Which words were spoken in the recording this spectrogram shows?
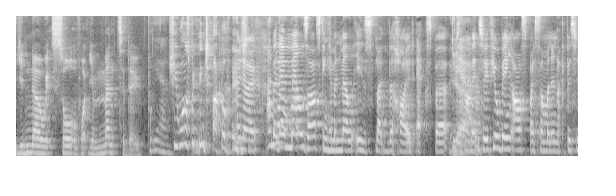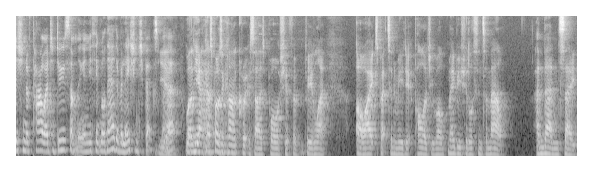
you know it's sort of what you're meant to do but Yeah. she was being childish I know, I but know, then but- Mel's asking him, and Mel is like the hired expert who's Yeah. come in. So if you're being asked by someone in like a position of power to do something, and you think, well, they're the relationship expert. yeah well yeah. Yeah. I suppose I can't criticise Portia for being like oh I expect an immediate apology well maybe you should listen to Mel and then say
